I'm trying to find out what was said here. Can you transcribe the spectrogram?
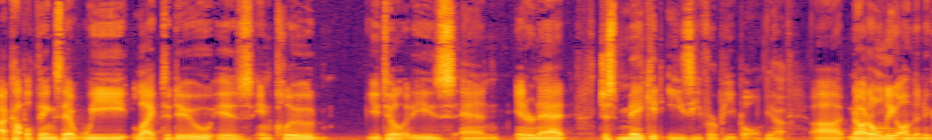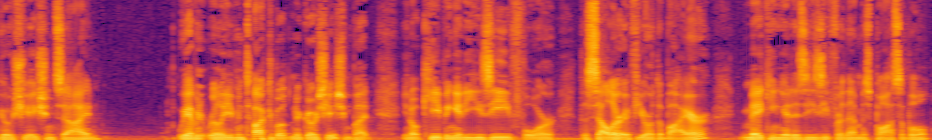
a couple things that we like to do is include utilities and internet. Just make it easy for people. Yeah. Uh, not only on the negotiation side, we haven't really even talked about the negotiation, but you know, keeping it easy for the seller if you're the buyer, making it as easy for them as possible,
